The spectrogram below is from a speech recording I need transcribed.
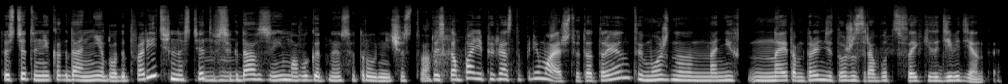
То есть это никогда не благотворительность, это угу. всегда взаимовыгодное сотрудничество. То есть компания прекрасно понимает, что это тренд, и можно на них на этом тренде тоже заработать свои какие-то дивиденды.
